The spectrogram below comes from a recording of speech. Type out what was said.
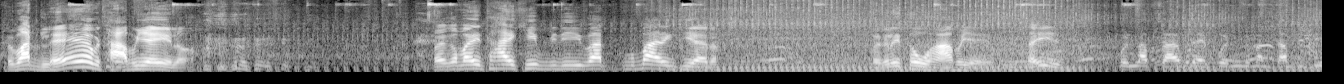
ไปวัดแล้วไปถามพี่ใหญ่เนาะ ไปก็ไปถ่ายคลิปดีๆวัดหมู่บ้านเทียเนาะไปก็เลยโทรหาพี่ใหญ่ใช่เพิ่นรับสายไม่ได้เพิ่นกำลังทำพิธี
